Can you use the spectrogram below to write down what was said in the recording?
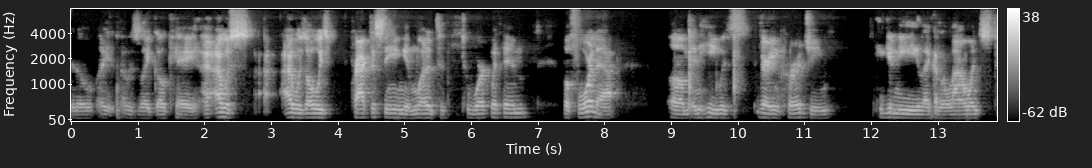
You know, I, I was like, okay, I, I was I was always practicing and wanted to to work with him before that, um, and he was very encouraging. He gave me like an allowance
